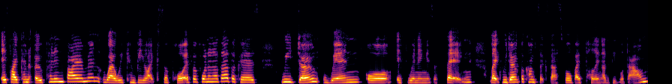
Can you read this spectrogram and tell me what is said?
it's like an open environment where we can be like supportive of one another because we don't win or if winning is a thing like we don't become successful by pulling other people down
